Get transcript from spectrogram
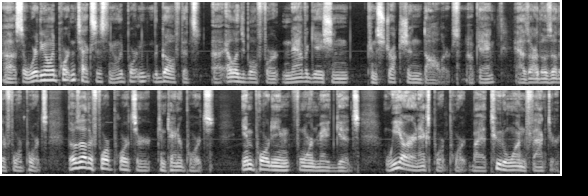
Uh, so we're the only port in Texas, the only port in the Gulf that's uh, eligible for navigation construction dollars, okay, as are those other four ports. Those other four ports are container ports importing foreign made goods. We are an export port by a two to one factor.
